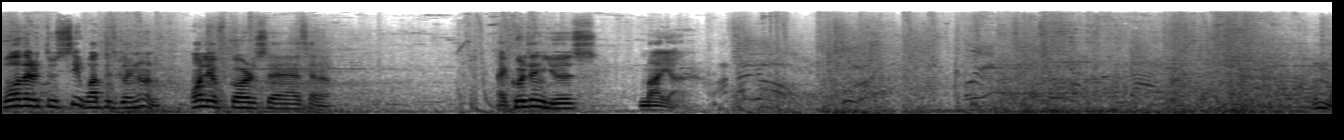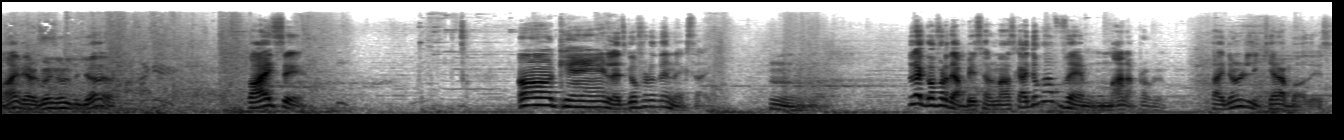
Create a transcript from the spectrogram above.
bothered to see what is going on. Only, of course, uh. I couldn't use my Oh my, they are going all together. Spicy. Okay, let's go for the next side. Hmm. Let's go for the Abyssal Mask. I don't have a mana problem. So I don't really care about this.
